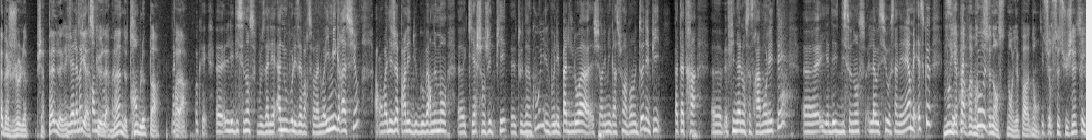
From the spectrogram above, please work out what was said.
Eh ben, J'appelle Eric à ce que la main ne tremble pas. Voilà. Ok. Euh, les dissonances, vous allez à nouveau les avoir sur la loi immigration. Alors, on va déjà parler du gouvernement euh, qui a changé de pied euh, tout d'un coup. Il ne voulait pas de loi sur l'immigration avant l'automne. Et puis, patatras, finalement, ça sera avant l'été. il y a des dissonances là aussi au sein des LR. Mais est-ce que. Non, il n'y a pas vraiment de cause- dissonance. Non, il n'y a pas. Non. Sur ce sujet. Si.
